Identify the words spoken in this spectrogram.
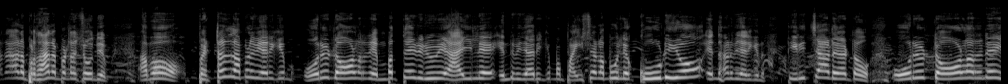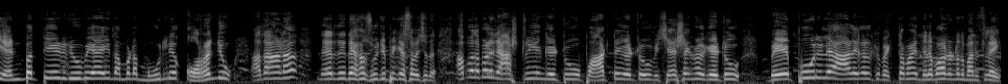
അതാണ് പ്രധാനപ്പെട്ട ചോദ്യം. അപ്പോ പെട്ടെന്ന് നമ്മൾ വിചാരിക്കും ഒരു ഡോളർ എൺപത്തേഴ് രൂപ ആയില്ലേ എന്ന് വിചാരിക്കുമ്പോൾ പൈസയുടെ മൂല്യം കൂടിയോ എന്നാണ് വിചാരിക്കുന്നത്. തിരിച്ചാണ് കേട്ടോ. ഒരു ഡോളറിന് എൺപത്തിയേഴ് രൂപയായി നമ്മുടെ മൂല്യം കുറഞ്ഞു. അതാണ് നേരത്തെ ഇദ്ദേഹം സൂചിപ്പിക്കാൻ ശ്രമിച്ചത്. അപ്പോൾ നമ്മൾ രാഷ്ട്രീയം കേട്ടു പാട്ട് കേട്ടു വിശേഷങ്ങൾ കേട്ടു. ബേപ്പൂരിലെ ആളുകൾക്ക് വ്യക്തമായ നിലപാടുണ്ടെന്ന് മനസ്സിലായി.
